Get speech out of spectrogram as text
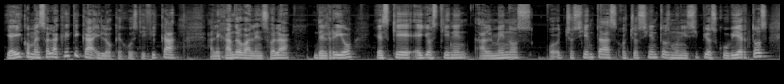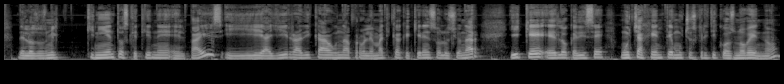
Y ahí comenzó la crítica y lo que justifica Alejandro Valenzuela del Río es que ellos tienen al menos 800, 800 municipios cubiertos de los 2.500 que tiene el país y allí radica una problemática que quieren solucionar y que es lo que dice mucha gente, muchos críticos no ven, ¿no?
